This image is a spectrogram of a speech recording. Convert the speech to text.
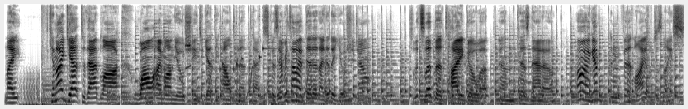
Like, can I get to that block while I'm on Yoshi to get the alternate text? Because every time I did it, I did a Yoshi jump. So let's let the tide go up and test that out. Oh, I get infinite lives, which is nice.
